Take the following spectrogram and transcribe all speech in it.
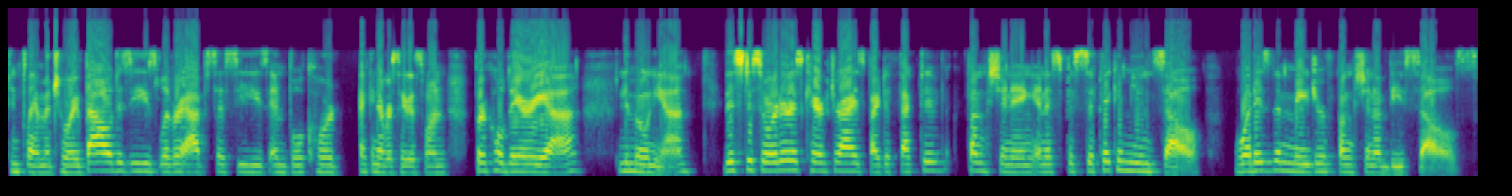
inflammatory bowel disease, liver abscesses, and Burkhold, I can never say this one, Burkholderia pneumonia. This disorder is characterized by defective functioning in a specific immune cell. What is the major function of these cells?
